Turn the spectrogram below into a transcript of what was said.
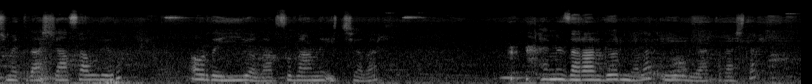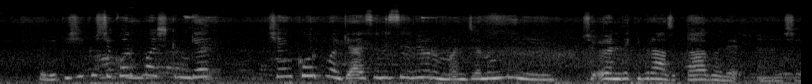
3 metre aşağı sallıyorum. Orada yiyorlar, sularını içiyorlar. Hemen zarar görmüyorlar, iyi oluyor arkadaşlar. Böyle pişi pişi korkma aşkım gel. Sen korkma gel seni seviyorum ben canım benim. Şu öndeki birazcık daha böyle e, şey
